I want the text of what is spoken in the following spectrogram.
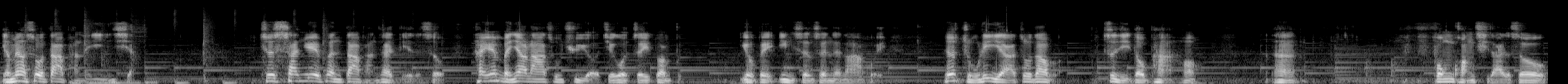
有没有受大盘的影响？就是三月份大盘在跌的时候，它原本要拉出去哦，结果这一段。又被硬生生的拉回，那主力啊做到自己都怕哈，嗯，疯狂起来的时候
